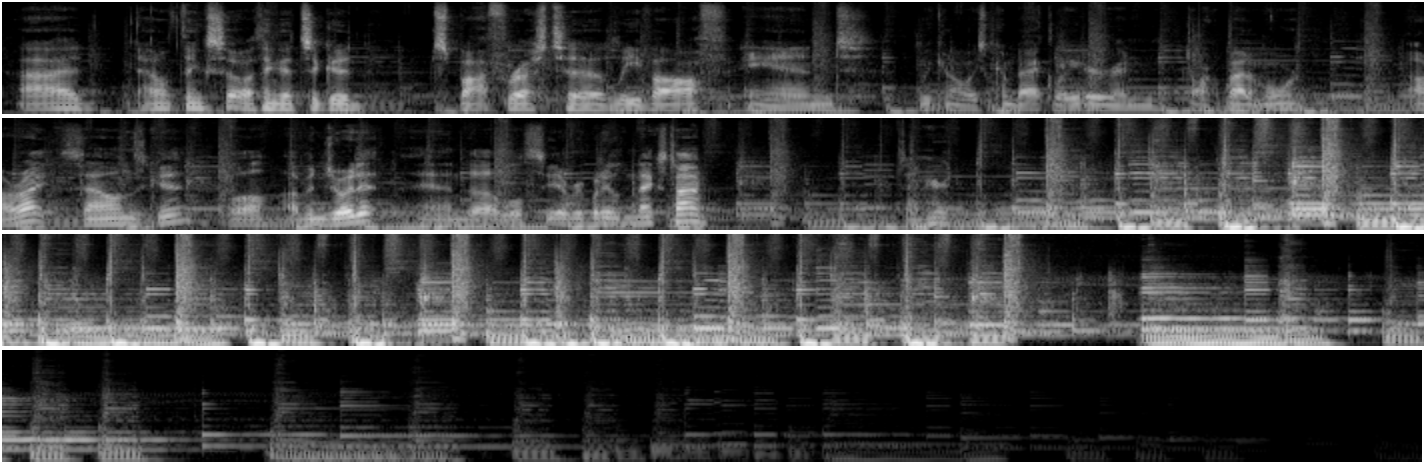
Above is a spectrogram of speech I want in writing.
I I don't think so. I think that's a good spot for us to leave off, and we can always come back later and talk about it more. All right, sounds good. Well, I've enjoyed it, and uh, we'll see everybody next time. Same here.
